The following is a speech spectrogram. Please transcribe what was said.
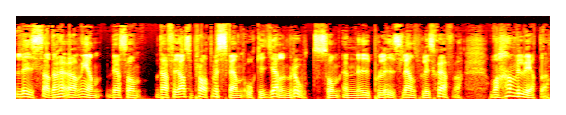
Lisa, den här övningen, det som Därför jag alltså pratar med Sven-Åke Hjälmroth som en ny polis, länspolischef. Va? Och vad han vill veta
